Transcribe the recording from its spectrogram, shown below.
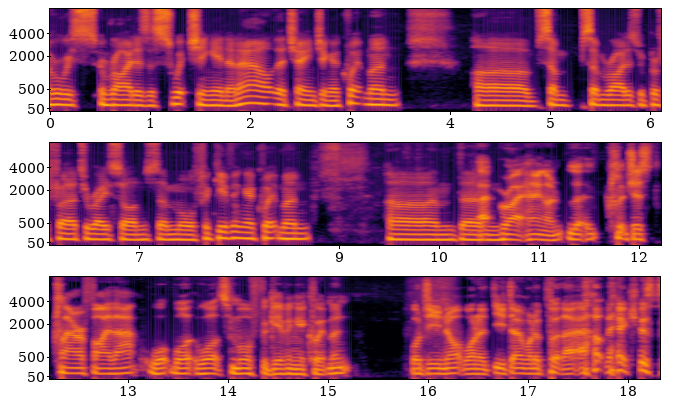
are always riders are switching in and out. They're changing equipment. Um, some some riders would prefer to race on some more forgiving equipment. Um, Uh, right, hang on. L- cl- just clarify that. What what what's more forgiving equipment? Or do you not want to? You don't want to put that out there because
